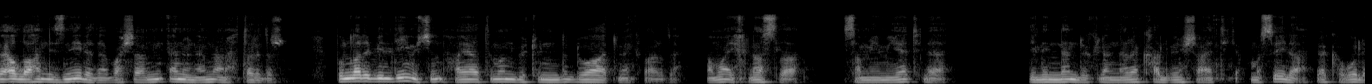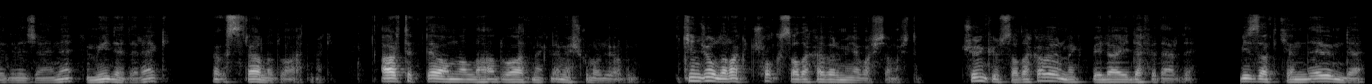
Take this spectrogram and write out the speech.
Ve Allah'ın izniyle de başarının en önemli anahtarıdır. Bunları bildiğim için hayatımın bütününde dua etmek vardı. Ama ihlasla, samimiyetle, dilinden dökülenlere kalbin şahitlik yapmasıyla ve kabul edileceğini ümit ederek ve ısrarla dua etmek. Artık devamlı Allah'a dua etmekle meşgul oluyordum. İkinci olarak çok sadaka vermeye başlamıştım. Çünkü sadaka vermek belayı def ederdi. Bizzat kendi evimde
